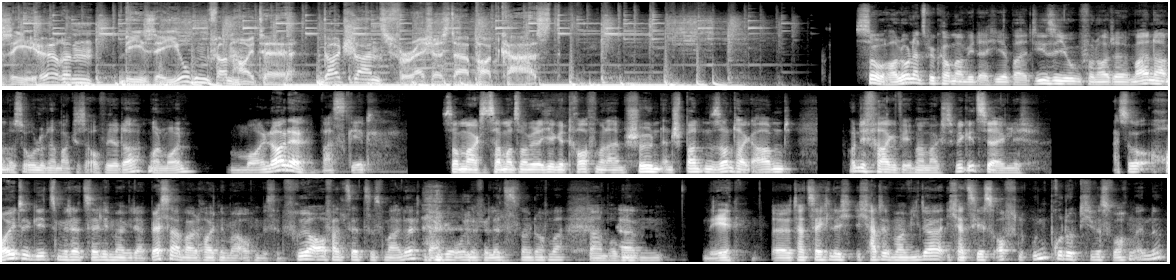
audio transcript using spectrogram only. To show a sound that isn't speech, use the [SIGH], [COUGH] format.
Sie hören diese Jugend von heute. Deutschlands freshester Podcast. So, hallo und herzlich willkommen mal wieder hier bei diese Jugend von heute. Mein Name ist Ole und der Max ist auch wieder da. Moin, moin. Moin Leute, was geht? So, Max, jetzt haben wir uns mal wieder hier getroffen an einem schönen, entspannten Sonntagabend. Und die Frage wie immer, Max, wie geht's dir eigentlich? Also heute geht es mir tatsächlich mal wieder besser, weil heute nehmen wir auch ein bisschen früher auf als letztes Mal. Ne? Danke, Ole, für letztes Mal nochmal. Kein Problem. Ähm, nee, äh, tatsächlich, ich hatte mal wieder, ich erzähle es oft, ein unproduktives Wochenende.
